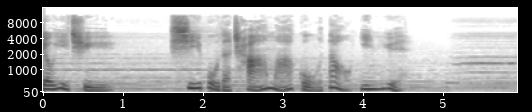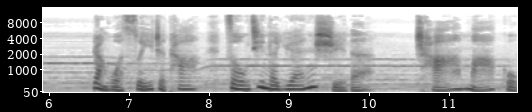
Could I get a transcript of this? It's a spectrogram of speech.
有一曲西部的茶马古道音乐，让我随着它走进了原始的茶马古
